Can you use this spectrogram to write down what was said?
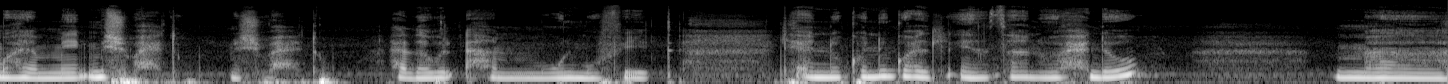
مهم مش وحده مش وحده. هذا هو الأهم والمفيد. لأنه كون يقعد الإنسان وحده ما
